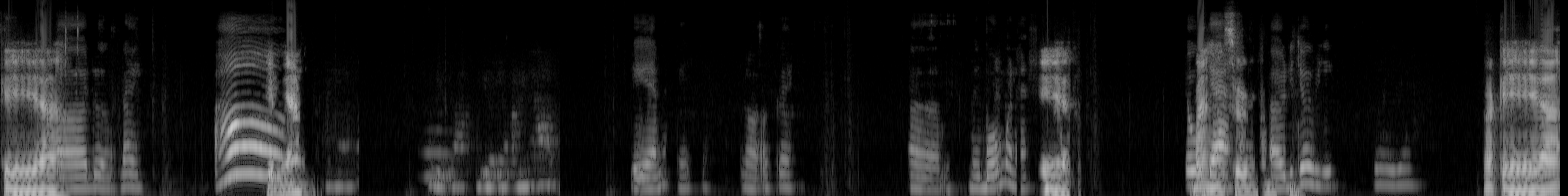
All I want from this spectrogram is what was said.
Kìa. Ờ đường đây. À, kìa nó kìa. rồi ok. Ờ 14 rồi nè. Kìa chu Băng cha. xương ờ đi chơi gì Nó kìa.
